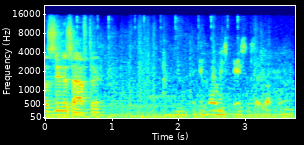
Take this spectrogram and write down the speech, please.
Let's do this after. I'm taking all these bases that left behind.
